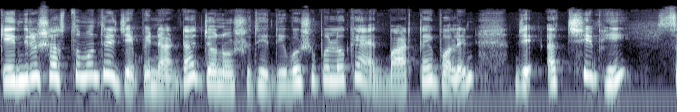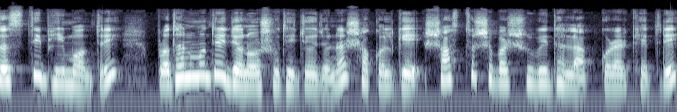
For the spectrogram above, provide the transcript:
কেন্দ্রীয় স্বাস্থ্যমন্ত্রী জেপি নাড্ডা জনৌষধি দিবস উপলক্ষে এক বার্তায় বলেন যে আচ্ছি ভি সস্তি ভি মন্ত্রে প্রধানমন্ত্রী জনৌষধি যোজনা সকলকে স্বাস্থ্যসেবার সুবিধা লাভ করার ক্ষেত্রে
